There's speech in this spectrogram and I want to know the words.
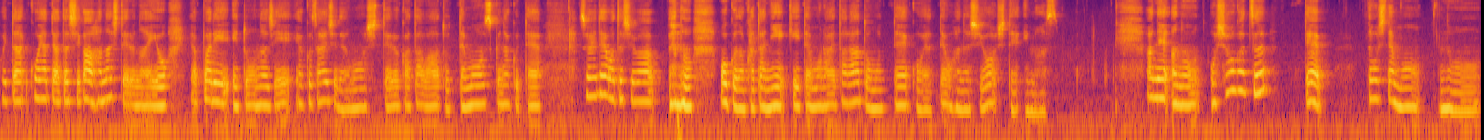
こういったこうやって私が話している内容やっぱり、えっと、同じ薬剤師でも知ってる方はとっても少なくてそれで私はあの多くの方に聞いてもらえたらと思ってこうやってお話をしています。あねあのお正月ってどうしてもあの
